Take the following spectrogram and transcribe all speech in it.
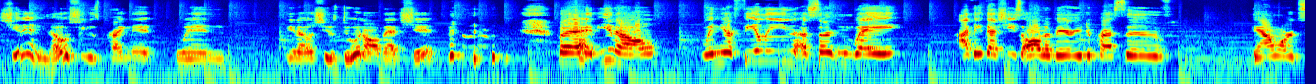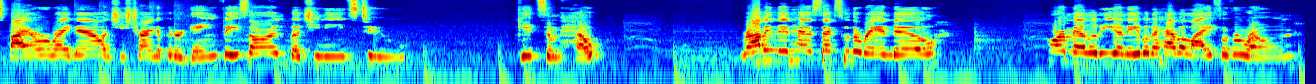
She didn't know she was pregnant when, you know, she was doing all that shit. but, you know, when you're feeling a certain way, I think that she's on a very depressive downward spiral right now and she's trying to put her game face on, but she needs to get some help. Robin then has sex with a rando. Poor Melody, unable to have a life of her own.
